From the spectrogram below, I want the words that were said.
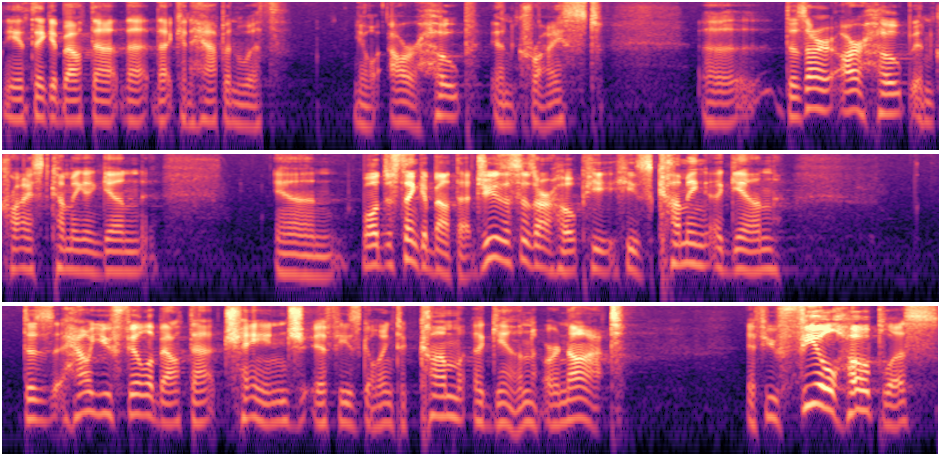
And you think about that, that, that can happen with you know, our hope in Christ. Uh, does our, our hope in Christ coming again, and well, just think about that. Jesus is our hope. He, he's coming again. Does how you feel about that change if he's going to come again or not? If you feel hopeless,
